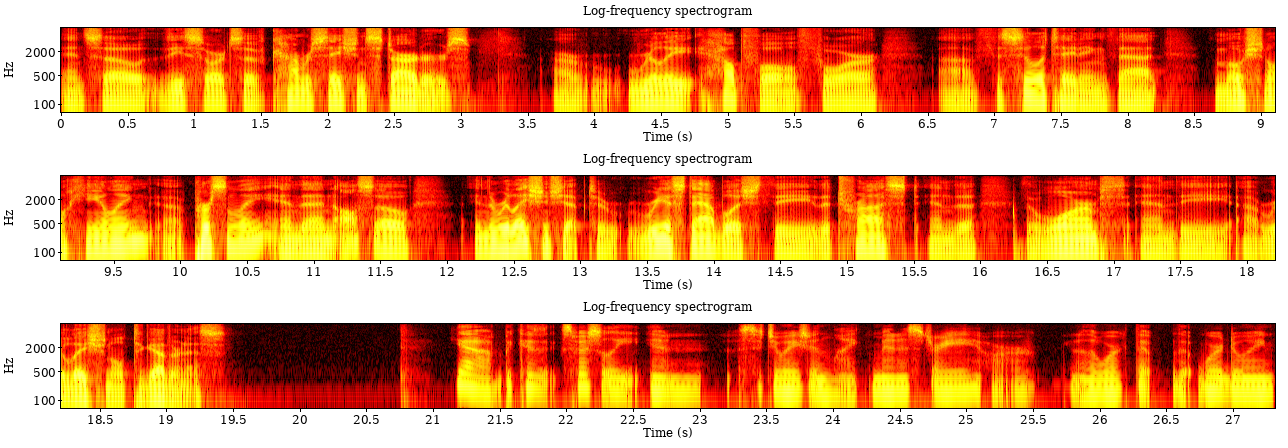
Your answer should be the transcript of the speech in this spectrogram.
And so these sorts of conversation starters are really helpful for uh, facilitating that emotional healing uh, personally and then also in the relationship to reestablish the, the trust and the, the warmth and the uh, relational togetherness. Yeah, because especially in a situation like ministry or you know the work that, that we're doing,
